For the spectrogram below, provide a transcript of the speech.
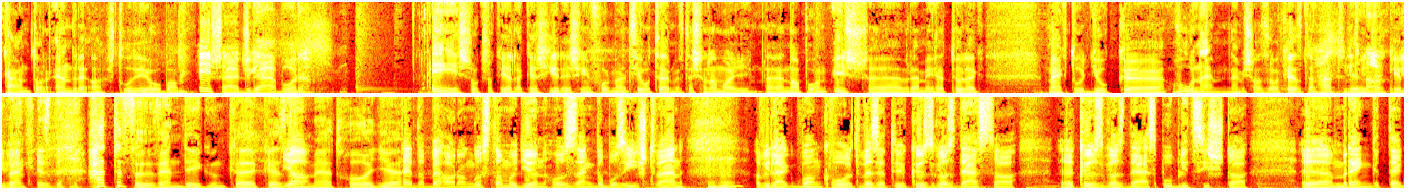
Kántor Endre a stúdióban. És Ács Gábor. És sok-sok érdekes hír és információ természetesen a mai eh, napon is, eh, remélhetőleg megtudjuk, eh, hú nem, nem is azzal kezdem, hát ugye Na, mindenképpen, kezdem? hát a fő vendégünkkel kezdem, Ja. mert hogy Tegnap beharangoztam, hogy jön hozzánk Dobozi István, uh-huh. a Világbank volt vezető közgazdásza, közgazdász, publicista, rengeteg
